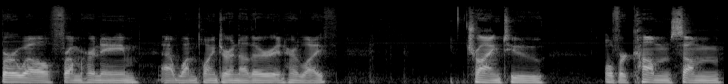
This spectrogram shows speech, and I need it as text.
Burwell from her name at one point or another in her life, trying to overcome some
